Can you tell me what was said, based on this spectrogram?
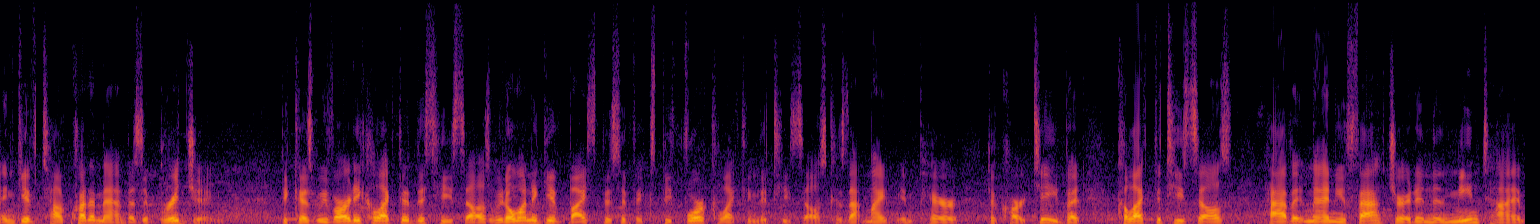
and give talquetamab as a bridging because we've already collected the T cells. We don't want to give bispecifics before collecting the T cells because that might impair the CAR T, but collect the T cells, have it manufactured, and in the meantime,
